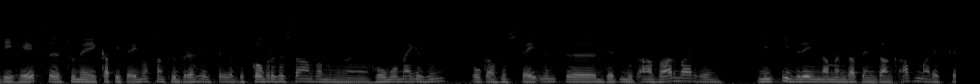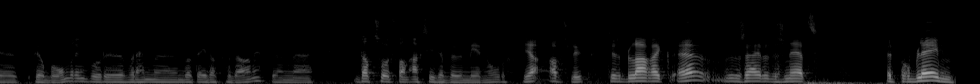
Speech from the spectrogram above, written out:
die heeft, eh, toen hij kapitein was van Club Brugge, heeft hij op de cover gestaan van een eh, homo-magazine. Ook als een statement, eh, dit moet aanvaardbaar zijn. Niet iedereen nam hem dat in dank af, maar ik heb veel bewondering voor, voor hem dat hij dat gedaan heeft. En dat soort van acties hebben we meer nodig. Ja, absoluut. Het is belangrijk, hè? we zeiden dus net, het probleem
